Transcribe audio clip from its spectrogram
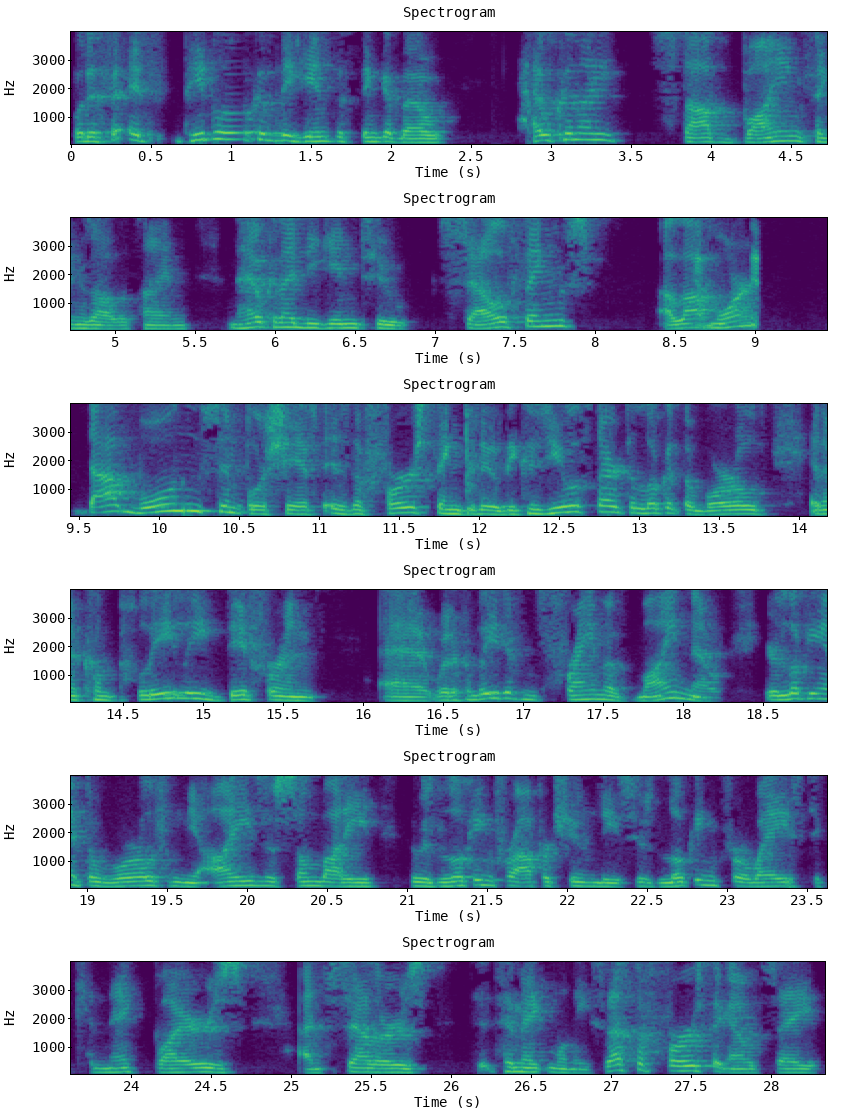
but if if people could begin to think about how can I stop buying things all the time? And how can I begin to sell things a lot more? That one simple shift is the first thing to do because you'll start to look at the world in a completely different uh, with a completely different frame of mind now. You're looking at the world from the eyes of somebody who's looking for opportunities, who's looking for ways to connect buyers and sellers to, to make money. So that's the first thing I would say.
